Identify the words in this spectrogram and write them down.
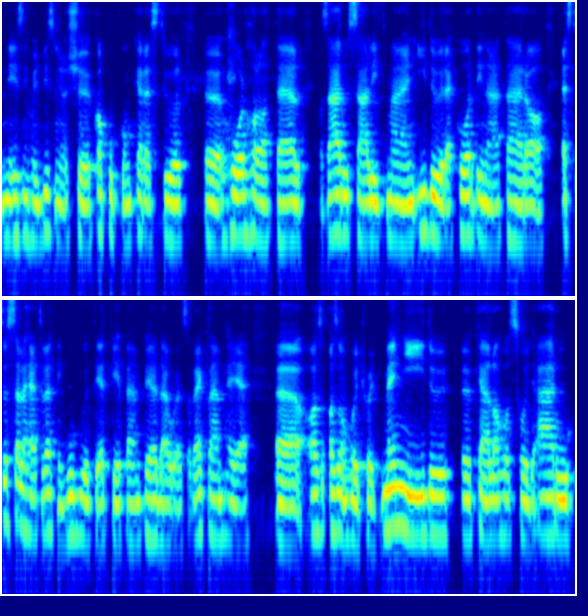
nézni, hogy bizonyos kapukon keresztül hol haladt el az áruszállítmány időre, koordinátára. Ezt össze lehet vetni Google térképen, például ez a reklámhelye, az, azon, hogy, hogy mennyi idő kell ahhoz, hogy áru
